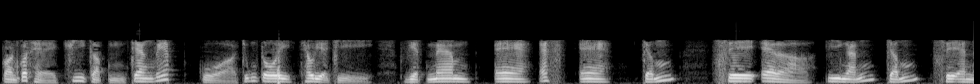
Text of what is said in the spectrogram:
còn có thể truy cập trang web của chúng tôi theo địa chỉ vietnamese.cringắn.cn.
